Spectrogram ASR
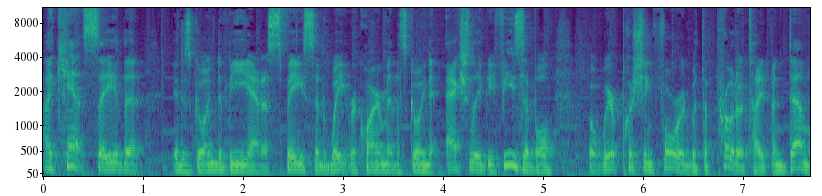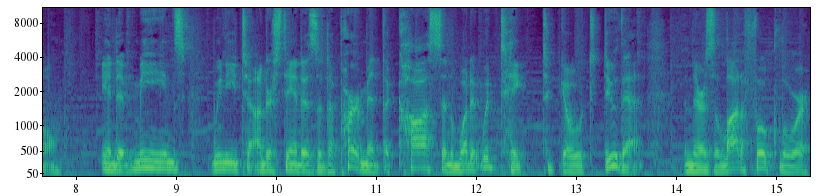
"I can't say that it is going to be at a space and weight requirement that's going to actually be feasible, but we're pushing forward with the prototype and demo." And it means we need to understand as a department the costs and what it would take to go to do that. And there's a lot of folklore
